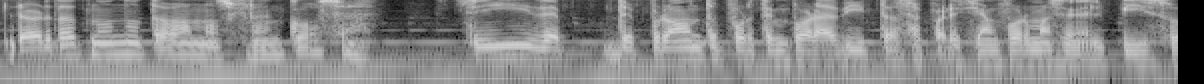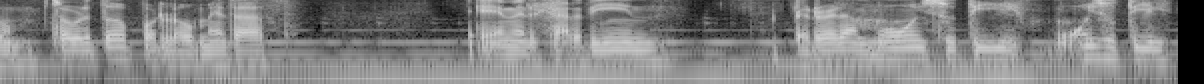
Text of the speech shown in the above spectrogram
la verdad no notábamos gran cosa. Sí, de, de, pronto por temporaditas aparecían formas en el piso, sobre todo por la humedad, en el jardín, pero era muy sutil, muy sutil,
